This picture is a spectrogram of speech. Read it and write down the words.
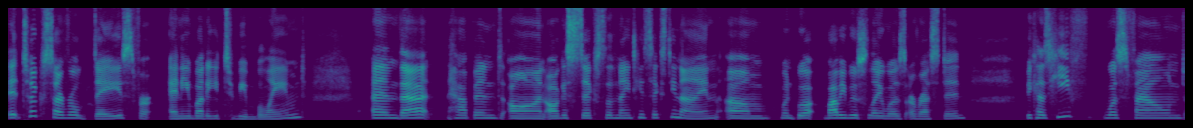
it took several days for anybody to be blamed and that happened on August 6th of 1969 um when Bo- Bobby Beausoleil was arrested because he f- was found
